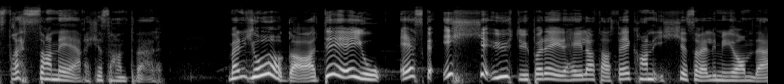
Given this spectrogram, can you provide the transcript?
stresse ned. ikke sant vel? Men yoga, det er jo Jeg skal ikke utdype det i det hele tatt, for jeg kan ikke så veldig mye om det.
